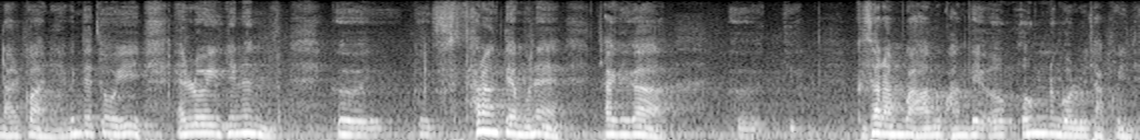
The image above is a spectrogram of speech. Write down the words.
날 거 아니에요. 근데 또 이 엘로이기는 그, 그 사랑 때문에 자기가 그, 그 사람과 아무 관계 없는 걸로 자꾸 이제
